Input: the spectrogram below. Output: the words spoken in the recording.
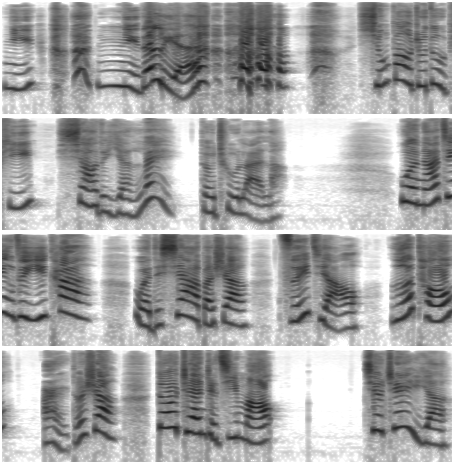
你，你的脸，哈哈哈！熊抱住肚皮，笑得眼泪都出来了。我拿镜子一看，我的下巴上、嘴角、额头、耳朵上都沾着鸡毛。就这样，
